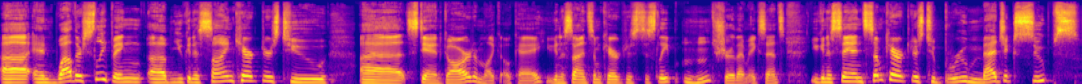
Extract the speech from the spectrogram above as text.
uh, and while they're sleeping, um, you can assign characters to uh, stand guard. I'm like, okay. You can assign some characters to sleep. Mm-hmm, sure, that makes sense. You can assign some characters to brew magic soups.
